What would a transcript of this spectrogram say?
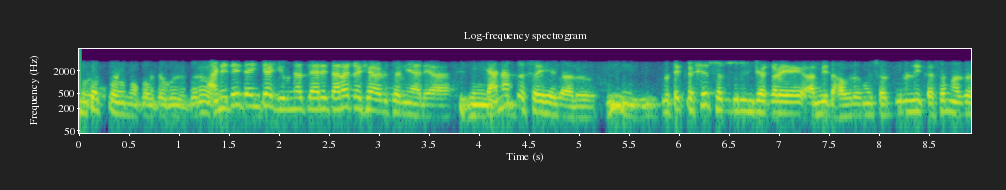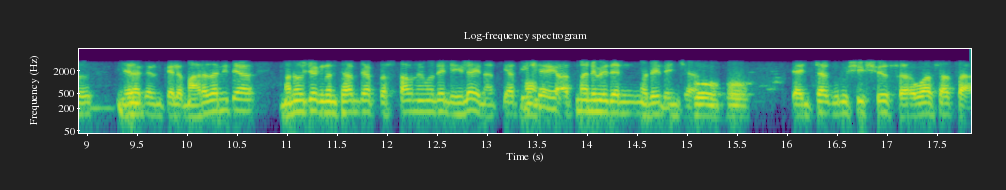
मोकळं आणि ते त्यांच्या जीवनातल्या अरे त्यांना कशा अडचणी आल्या. त्यांना कसं हे झालं. मग ते कसे सद्गुरूंच्याकडे आम्ही धावलो? मग सद्गुरूंनी कसं माझं निराकरण केलं? महाराजांनी त्या मनोज ग्रंथाच्या प्रस्तावनेमध्ये लिहिलंय ना ते अतिशय आत्मनिवेदनमध्ये त्यांच्या हो हो. त्यांच्या गुरु शिष्य सहवासाचा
